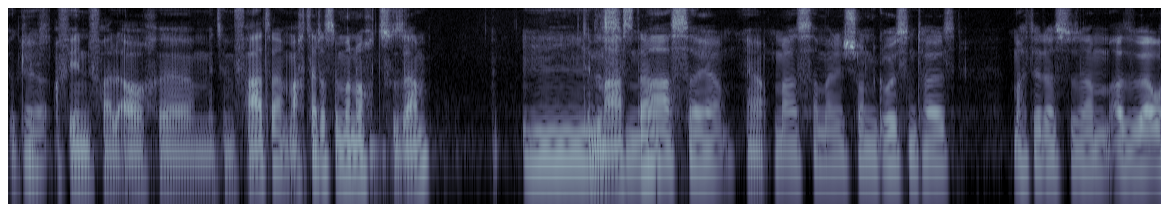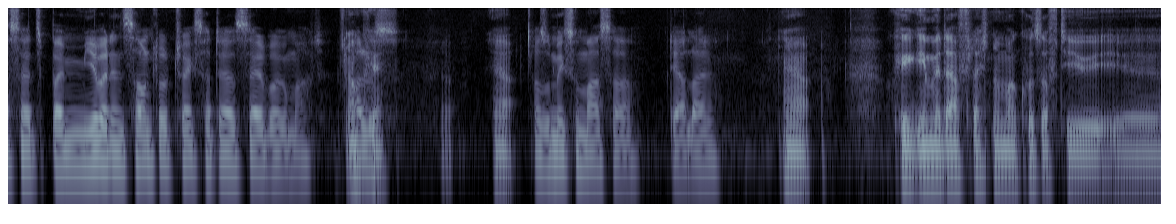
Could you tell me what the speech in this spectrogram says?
Wirklich. Ja. Auf jeden Fall auch äh, mit dem Vater. Macht er das immer noch zusammen? Den Den Master? Master, ja. Ja. Master meine ich schon größtenteils. Macht er das zusammen. Also außer jetzt bei mir bei den Soundcloud-Tracks hat er das selber gemacht. Okay. Alles. Ja. Also Mix und Master, der alleine. Ja. Okay, gehen wir da vielleicht nochmal kurz auf die äh,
